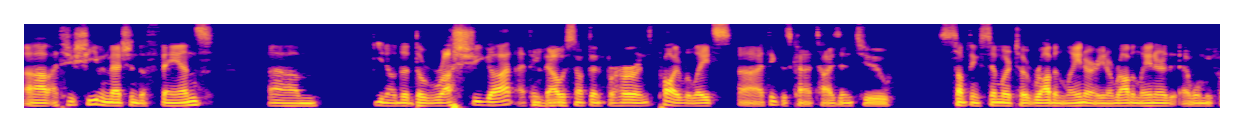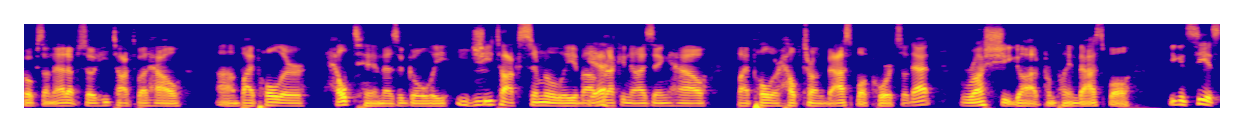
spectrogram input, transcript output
Uh, I think she even mentioned the fans. Um, you know, the the rush she got. I think that Mhm. was something for her, and it probably relates. Uh, I think this kind of ties into something similar to Robin Lehner. You know, Robin Lehner. When we focused on that episode, he talked about how uh, bipolar helped him as a goalie. Mhm. She talks similarly about Yeah. recognizing how bipolar helped her on the basketball court. So that rush she got from playing basketball, you can see it's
